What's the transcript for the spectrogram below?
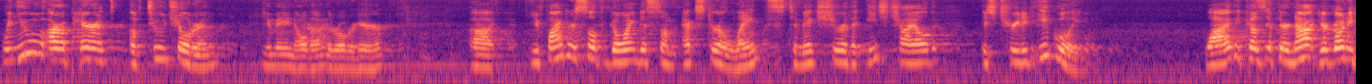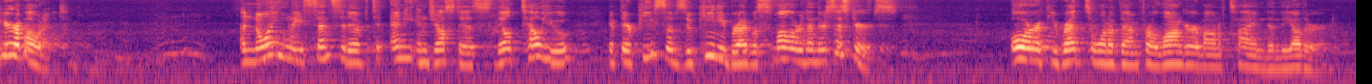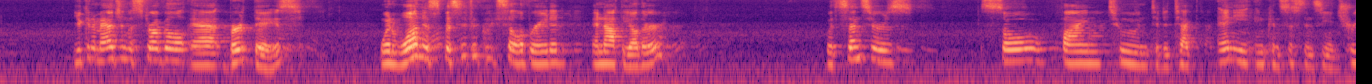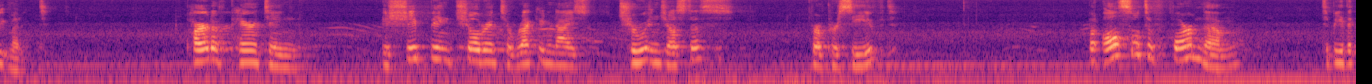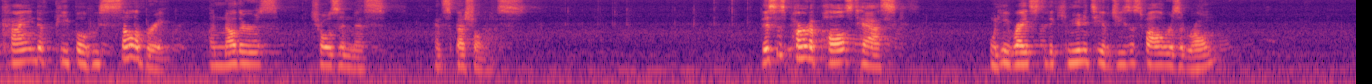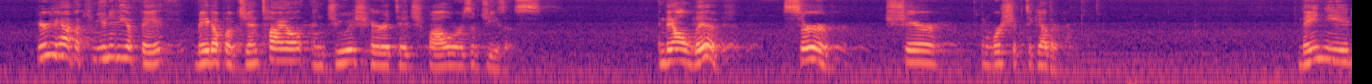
When you are a parent of two children, you may know them, they're over here, uh, you find yourself going to some extra lengths to make sure that each child is treated equally why? Because if they're not, you're going to hear about it. Annoyingly sensitive to any injustice, they'll tell you if their piece of zucchini bread was smaller than their sister's, or if you read to one of them for a longer amount of time than the other. You can imagine the struggle at birthdays when one is specifically celebrated and not the other, with sensors so fine tuned to detect any inconsistency in treatment part of parenting is shaping children to recognize true injustice from perceived, but also to form them to be the kind of people who celebrate another's chosenness and specialness. This is part of Paul's task when he writes to the community of Jesus followers at Rome. Here you have a community of faith made up of Gentile and Jewish heritage followers of Jesus. And they all live, serve, share, and worship together. They need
